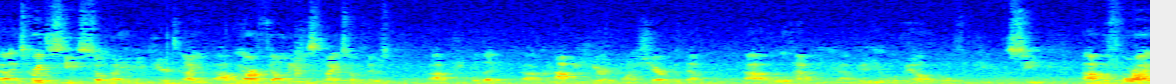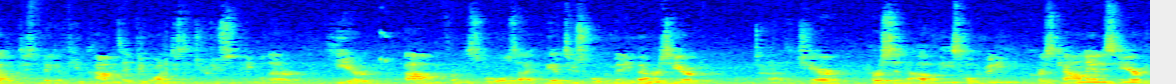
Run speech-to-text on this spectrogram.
uh, it's great to see so many of you here tonight. Uh, we are filming this tonight, so if there's uh, people that uh, could not be here and want to share it with them, we'll have the video available for people to see. Um, before I just make a few comments, I do want to just introduce some people that are here um, from the schools. I, we have two school committee members here. Uh, the chairperson of the school committee, Chris Callanan, is here,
